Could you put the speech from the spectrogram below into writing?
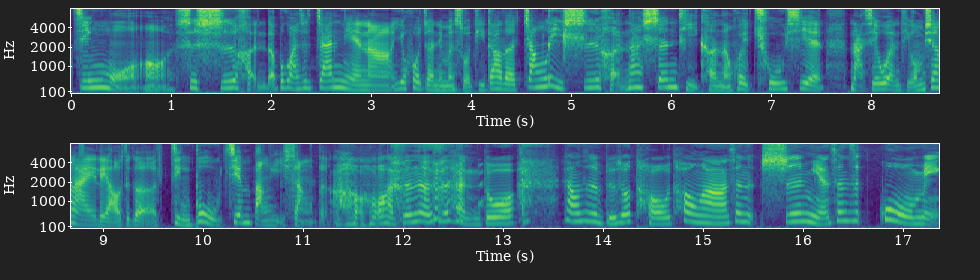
筋膜哦是失衡的，不管是粘连啊，又或者你们所提到的张力失衡，那身体可能会出现哪些问题？我们先来聊这个颈部、肩膀以上的。哇，真的是很多。像是比如说头痛啊，甚至失眠，甚至过敏。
